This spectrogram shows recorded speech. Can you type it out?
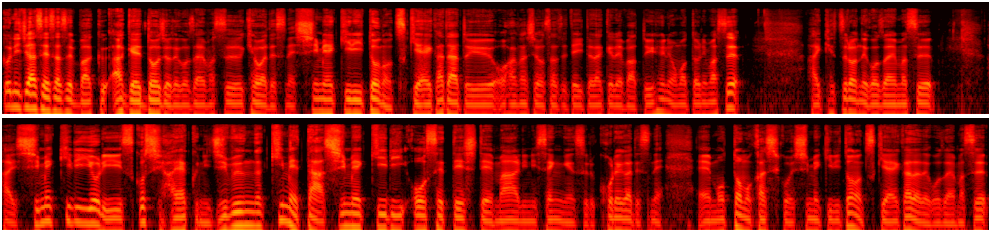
こんにちは、生産性爆上げ道場でございます。今日はですね、締め切りとの付き合い方というお話をさせていただければというふうに思っております。はい、結論でございます。はい、締め切りより少し早くに自分が決めた締め切りを設定して周りに宣言する。これがですね、えー、最も賢い締め切りとの付き合い方でございます。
